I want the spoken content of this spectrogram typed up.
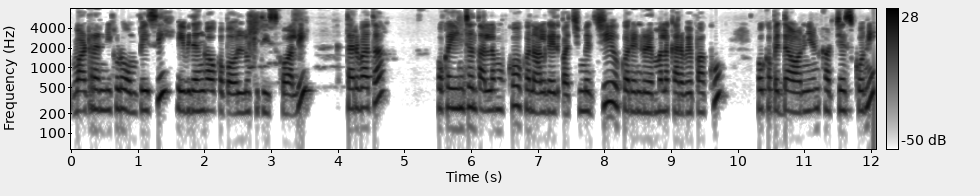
వాటర్ అన్నీ కూడా వంపేసి ఈ విధంగా ఒక బౌల్లోకి తీసుకోవాలి. తర్వాత ఒక ఇంచంత అల్లం ముక్క ఒక నాలుగైదు పచ్చిమిర్చి ఒక రెండు రెమ్మల కరివేపాకు ఒక పెద్ద ఆనియన్ కట్ చేసుకొని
